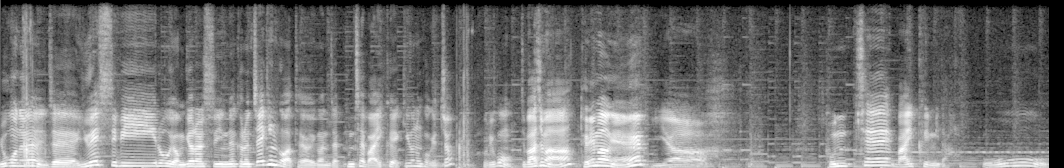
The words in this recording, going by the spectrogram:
요거는 이제 USB로 연결할 수 있는 그런 잭인 것 같아요. 이건 이제 본체 마이크에 끼우는 거겠죠? 그리고 마지막 대망의 이야 본체 마이크입니다. 오,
